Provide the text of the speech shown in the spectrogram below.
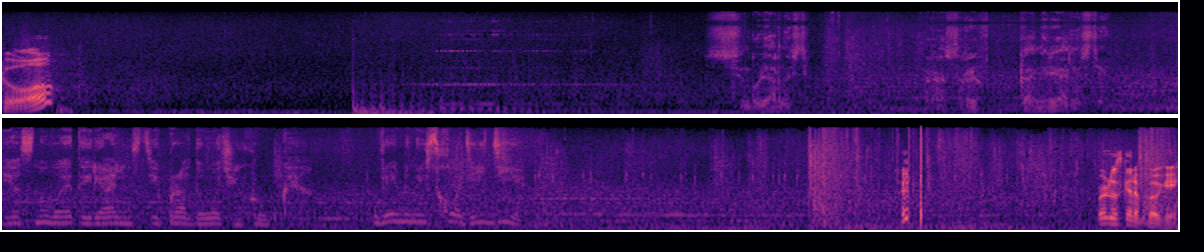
cool. Сингулярность. Разрыв ткани реальности. И основа этой реальности и правда очень хрупкая. Время на исходе, иди. We're just gonna boogie.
